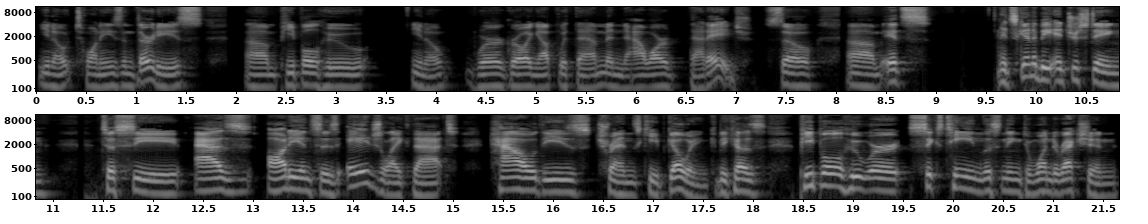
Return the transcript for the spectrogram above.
you know, 20s and 30s, um, people who, you know, were growing up with them and now are that age. So um, it's it's going to be interesting to see as audiences age like that how these trends keep going because people who were 16 listening to One Direction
